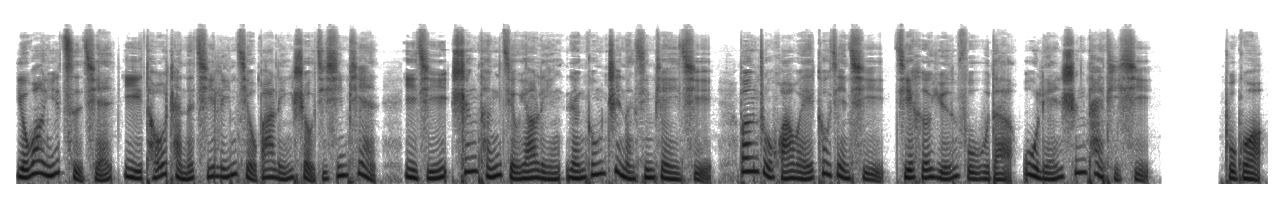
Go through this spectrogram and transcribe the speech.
有望与此前已投产的麒麟九八零手机芯片以及升腾九幺零人工智能芯片一起，帮助华为构建起结合云服务的物联生态体系。不过，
